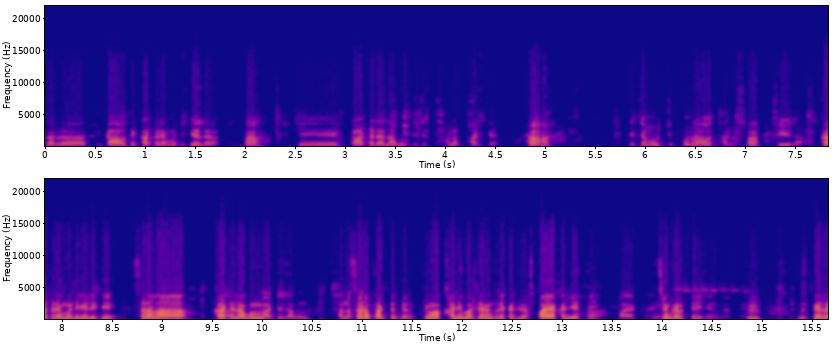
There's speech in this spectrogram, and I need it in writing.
तर ती काय होते कातड्यामध्ये गेलं हा. की कातड्या लागून तिचे थानं फाटल्या हा हा त्याच्यामुळे चिपकून राहावं हा. थानं कातड्यामध्ये गेले की सडाला काटे लागून काटे लागून थानं सडा फाटत किंवा खाली बसल्यानंतर एका दिवस पायाखाली येते चंगरते चंगरते. हम्म. दूध प्यायला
